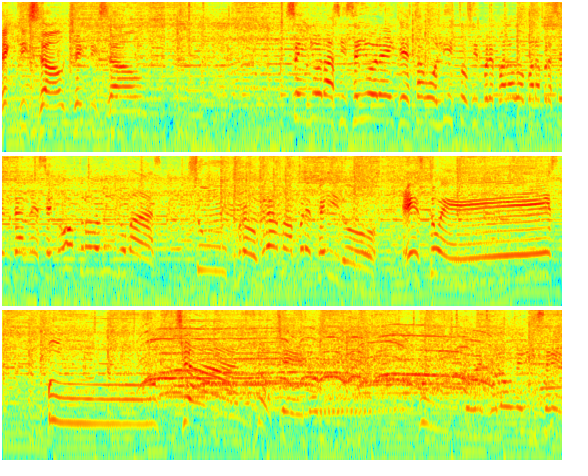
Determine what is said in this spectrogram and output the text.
Check this out, check this out. Señoras y señores, ya estamos listos y preparados para presentarles en otro domingo más su programa preferido. Esto es Mucha Noche. El de Colón le dice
